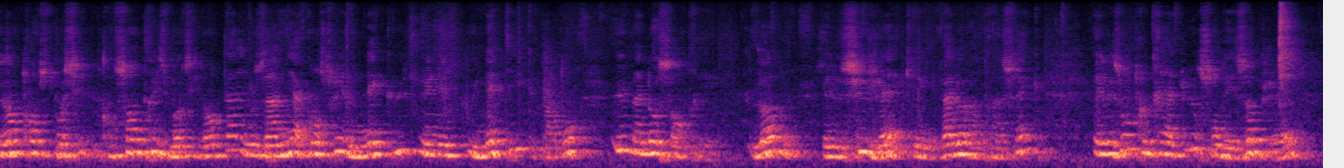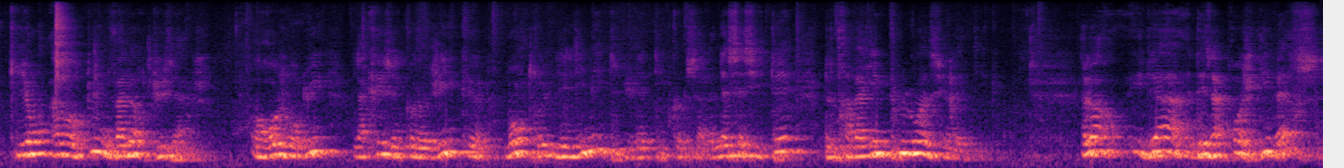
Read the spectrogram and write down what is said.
l'anthropocentrisme occidental nous a amené à construire une, éthique pardon, humano-centrée. L'homme est le sujet qui est une valeur intrinsèque et les autres créatures sont des objets qui ont avant tout une valeur d'usage. Or aujourd'hui, la crise écologique montre les limites d'une éthique comme ça, la nécessité de travailler plus loin sur l'éthique. Alors, il y a des approches diverses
